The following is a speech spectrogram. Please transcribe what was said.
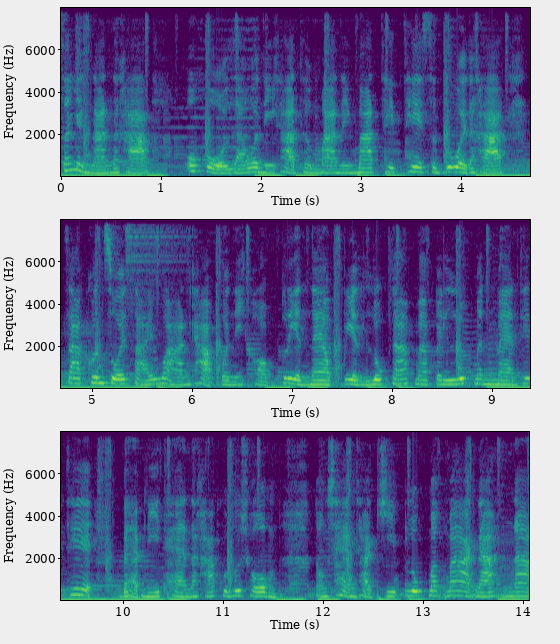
ซะอย่างนั้นนะคะ โอ้โห แล้ววันนี้ค่ะ เธอมาในมาดเท่ๆซะด้วยนะคะ จากคนสวยสายหวานค่ะ วันนี้ขอเปลี่ยนแนวเปลี่ยนลุคนะ มาเป็นลุคแมนๆเท่ๆ แบบนี้แทนนะคะ คุณผู้ชม น้องแชงค่ะคีปลุคมากๆนะ หน้า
